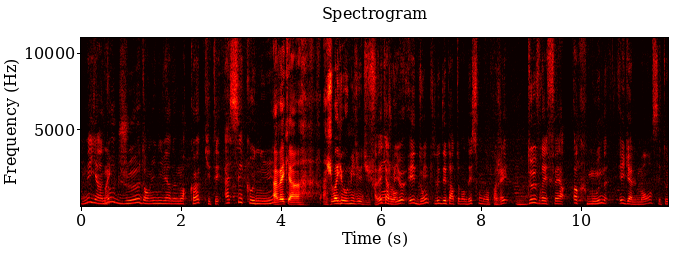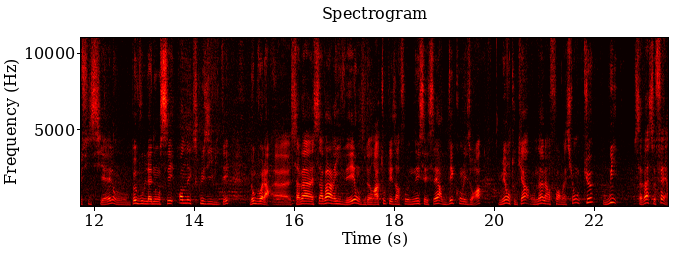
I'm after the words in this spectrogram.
mais il y a un autre jeu dans l'univers de Morcock qui était assez connu. Avec un, un joyeux au milieu du fond. Avec un joyeux. Et donc, le département des sombres projets devrait faire Hawkmoon également. C'est officiel. On peut vous l'annoncer en exclusivité. Donc voilà, euh, ça, va, ça va arriver. On vous donnera toutes les infos nécessaires dès qu'on les aura. Mais en tout cas, on a l'information que oui, ça va se faire.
